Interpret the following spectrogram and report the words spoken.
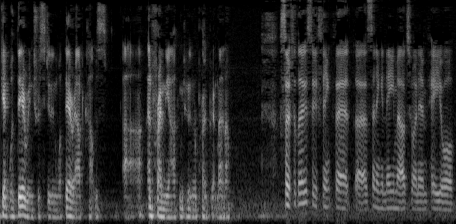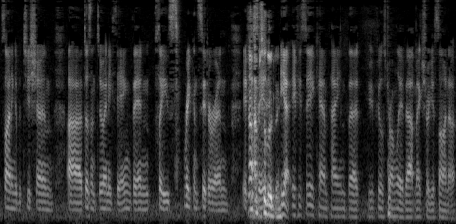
get what they're interested in, what their outcomes are, and frame the argument in an appropriate manner. So, for those who think that uh, sending an email to an MP or signing a petition uh, doesn't do anything, then please reconsider. And if no, you absolutely, see, yeah, if you see a campaign that you feel strongly about, make sure you sign it.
